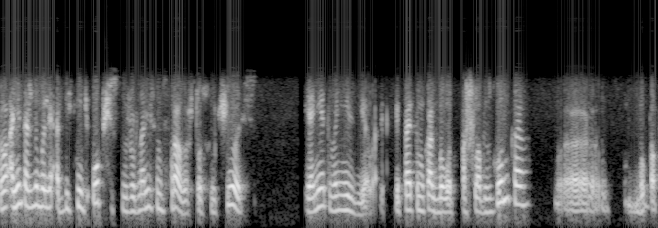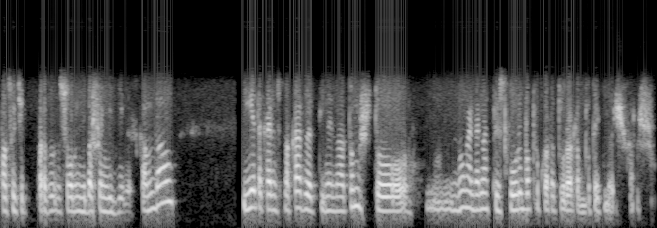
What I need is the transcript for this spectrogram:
Но они должны были объяснить обществу, журналистам сразу, что случилось, и они этого не сделали. И поэтому как бы вот пошла взгонка, э, по сути, произошел небольшой медийный скандал, и это, конечно, показывает именно о том, что, ну, наверное, пресс-служба прокуратура работает не очень хорошо.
